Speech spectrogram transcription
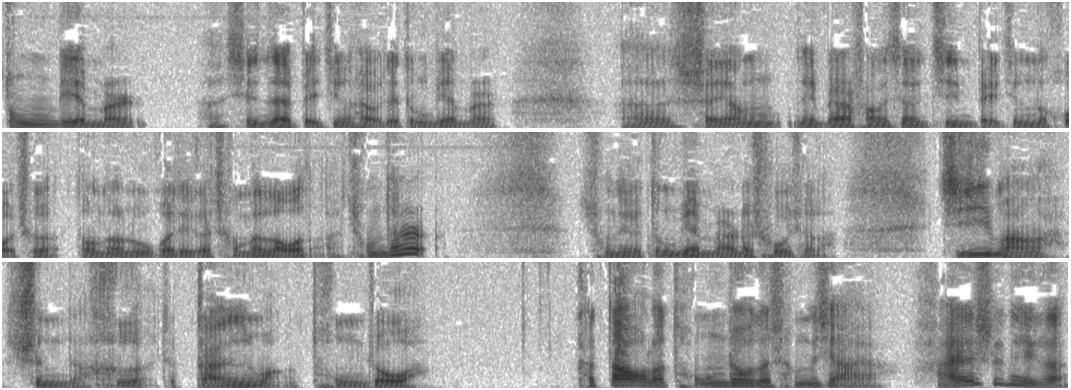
东便门啊！现在北京还有这东便门。呃，沈阳那边方向进北京的火车都能路过这个城门楼子，从那儿，从那个东边门的出去了，急忙啊顺着河就赶往通州啊。可到了通州的城下呀，还是那个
